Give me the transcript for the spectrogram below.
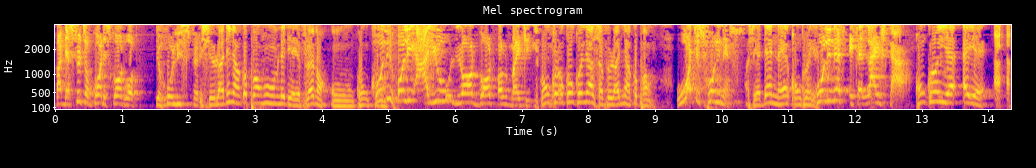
but the spirit of God is called what? The Holy Spirit. sɛ awurade nyankopɔn honhom no deɛ yɛfrɛ no honhom kɔnkɔn Holy, holy are you, Lord God Almighty. kɔnkɔn kɔnkɔn ne asafo awurade nyankopɔn What is holiness? ɔsɛ yɛdɛn na ɛyɛ kɔnkɔn yɛ Holiness is a lifestyle. kɔnkɔn yɛ ɛyɛ a- a-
